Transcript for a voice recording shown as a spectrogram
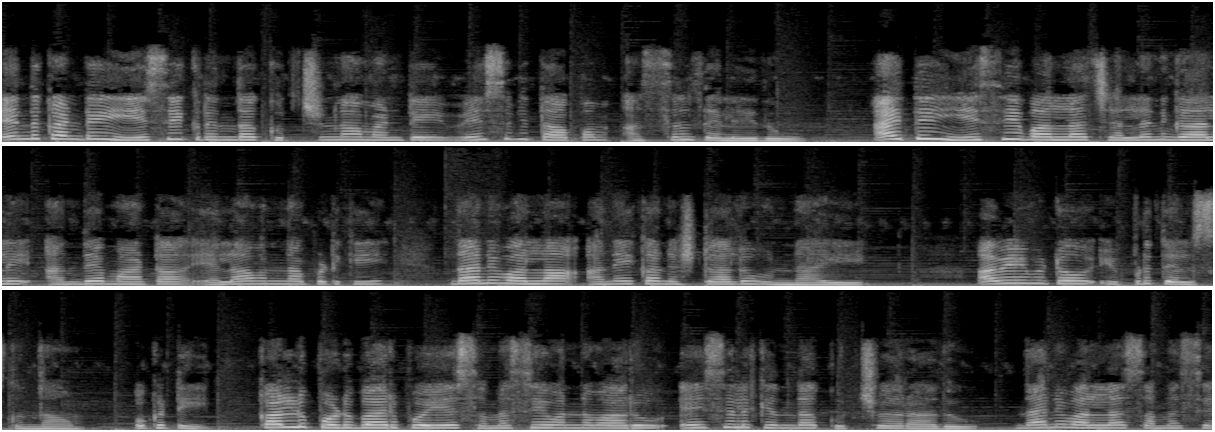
ఎందుకంటే ఏసీ క్రింద కూర్చున్నామంటే వేసవి తాపం అస్సలు తెలియదు అయితే ఏసీ వల్ల చల్లని గాలి అందే మాట ఎలా ఉన్నప్పటికీ దానివల్ల అనేక నష్టాలు ఉన్నాయి. అవేమిటో ఇప్పుడు తెలుసుకుందాం. ఒకటి కళ్ళు పొడిబారిపోయే సమస్య ఉన్నవారు ఏసీల కింద కూర్చోరాదు. దానివల్ల సమస్య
